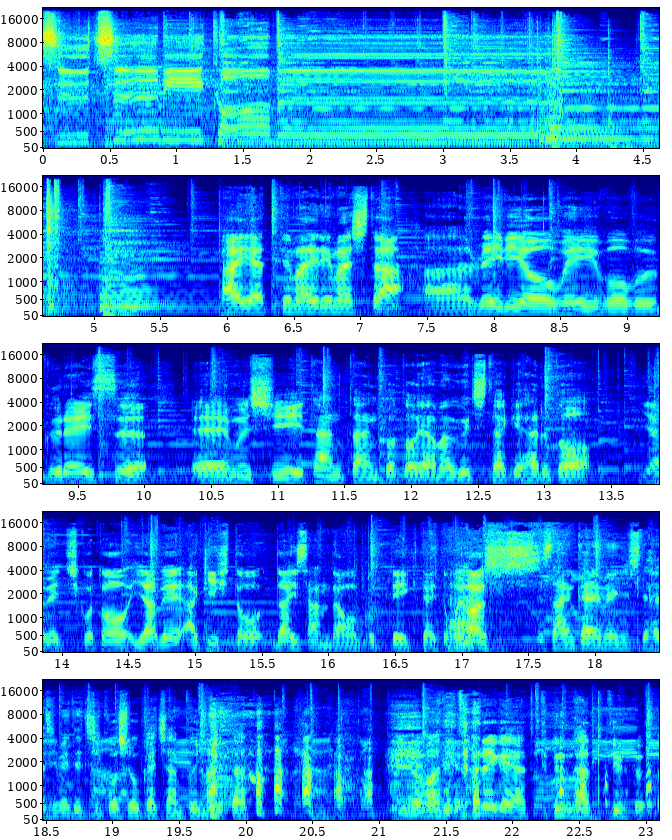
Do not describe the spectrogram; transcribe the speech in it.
包み込む。はいやってまいりました「あー Radio Wave of Grace」えー MC タンタンこと山口武春と矢部千子と矢部昭人第3弾を送っていきたいと思います、3回目にして初めて自己紹介ちゃんと言えた。今まで誰がやってんだっていう。ウェ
